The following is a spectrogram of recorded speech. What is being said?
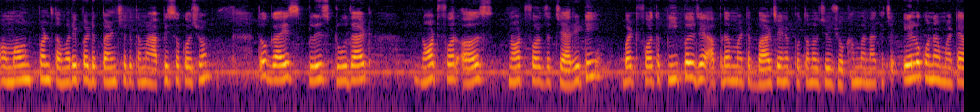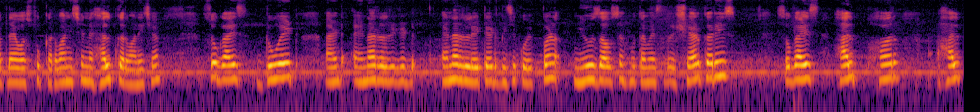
અમાઉન્ટ પણ તમારી પર ડિપેન્ડ છે કે તમે આપી શકો છો. તો guys please do that not for us not for the charity but for the people જે આપણા માટે બહાર જઈને પોતાનો જીવ જોખમમાં નાખે છે, એ લોકોના માટે આપણે આ વસ્તુ કરવાની છે ને હેલ્પ કરવાની છે. So guys do it and એના રિલેટેડ એના રિલેટેડ બીજી કોઈ પણ ન્યૂઝ આવશે, હું તમે સાથે શેર કરીશ. So guys help her help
